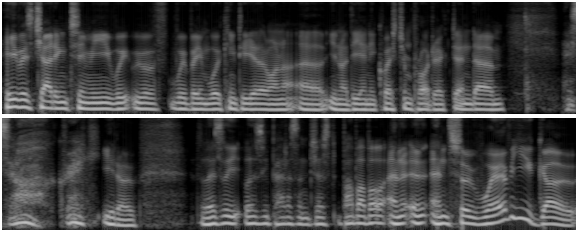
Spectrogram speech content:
he was chatting to me. We, we've we've been working together on uh, you know the AnyQuestion project, and um, he said, "Oh, Greg, you know." Lesley Lesley Paterson just blah blah blah and, and and so wherever you go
